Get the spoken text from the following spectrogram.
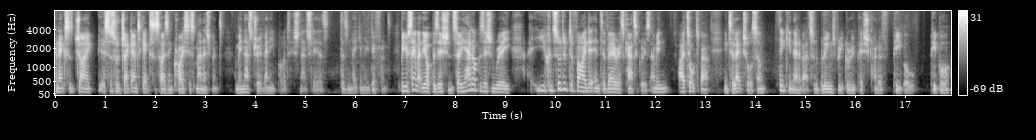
an ex- it's a sort of gigantic exercise in crisis management. I mean, that's true of any politician. Actually, it doesn't make him any different. But you were saying about the opposition. So he had opposition. Really, you can sort of divide it into various categories. I mean, I talked about intellectuals. So I'm thinking then about sort of Bloomsbury groupish kind of people, people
